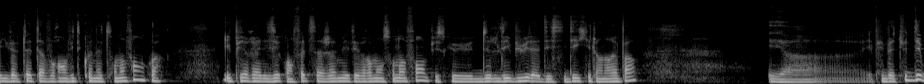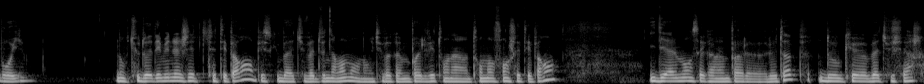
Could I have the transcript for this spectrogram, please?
il va peut-être avoir envie de connaître son enfant, quoi. Et puis réaliser qu'en fait, ça n'a jamais été vraiment son enfant puisque dès le début, il a décidé qu'il en aurait pas. Et, et puis bah tu te débrouilles. Donc tu dois déménager chez tes parents, puisque bah, tu vas devenir maman, donc tu vas quand même pas élever ton, ton enfant chez tes parents. Idéalement, c'est quand même pas le, top. Donc euh, bah, tu cherches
